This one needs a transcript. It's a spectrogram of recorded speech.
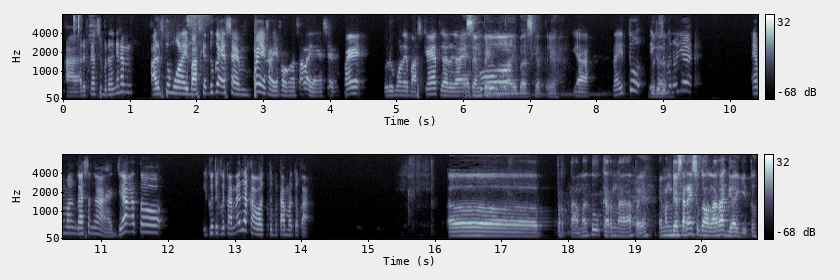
Arif kan sebenarnya kan Arif tuh mulai basket juga SMP ya kayak kalau nggak salah ya SMP baru mulai basket gara-gara SMP mulai basket ya. Ya. Nah itu itu Benar. sebenarnya emang nggak sengaja atau ikut-ikutan aja Kak waktu pertama tuh Kak? eh pertama tuh karena apa ya? Emang dasarnya suka olahraga gitu.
